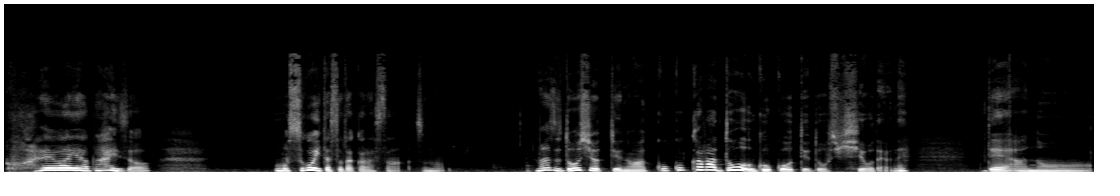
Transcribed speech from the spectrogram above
これはやばいぞ。もうすごい痛さだからさそのまずどうしようっていうのはここからどう動こうっていうどうしようだよね。であの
